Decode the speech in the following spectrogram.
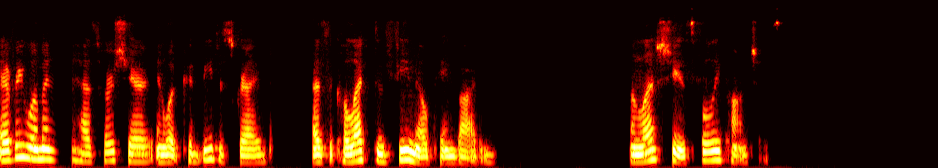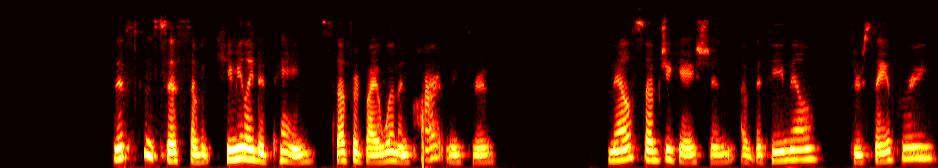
every woman has her share in what could be described as a collective female pain body, unless she is fully conscious. This consists of accumulated pain suffered by women partly through male subjugation of the female through slavery,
